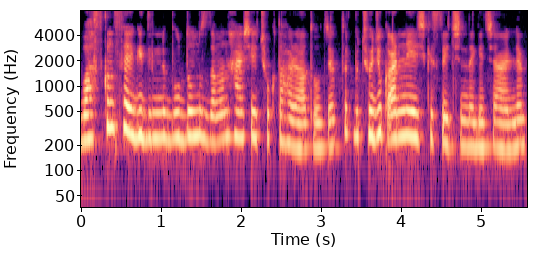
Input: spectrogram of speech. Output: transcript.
Baskın sevgi dilini bulduğumuz zaman her şey çok daha rahat olacaktır. Bu çocuk anne ilişkisi için de geçerli.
